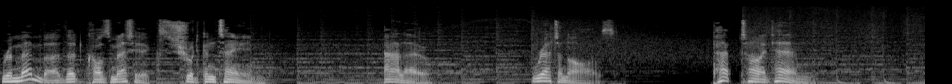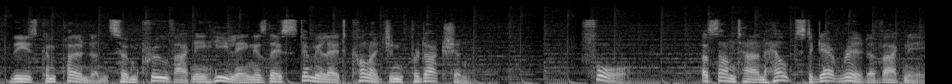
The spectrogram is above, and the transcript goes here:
Remember that cosmetics should contain aloe, retinols, peptide 10. These components improve acne healing as they stimulate collagen production. 4. A suntan helps to get rid of acne.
